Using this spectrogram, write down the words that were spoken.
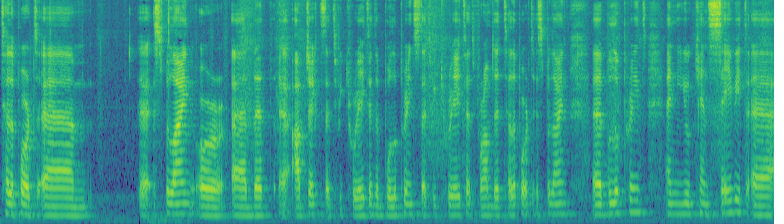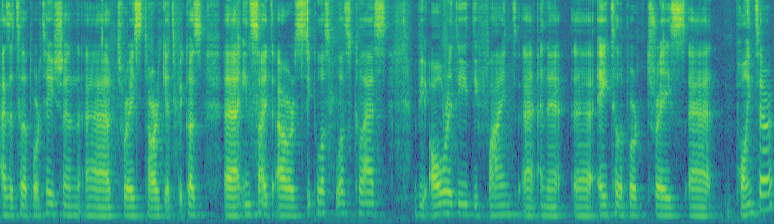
teleport um, spline or uh, the uh, objects that we created, the blueprints that we created from the teleport spline uh, blueprint, and you can save it uh, as a teleportation uh, trace target because uh, inside our C++ class, we already defined uh, an uh, a teleport trace uh, pointer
